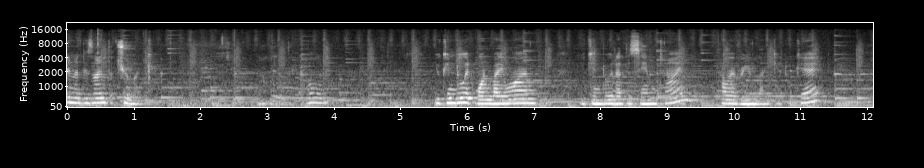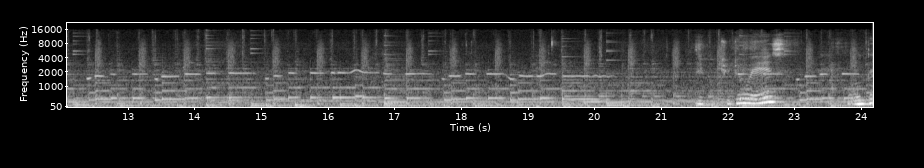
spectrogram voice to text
in a design that you like. You can do it one by one. You can do it at the same time, however you like it, okay? Do is fold the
